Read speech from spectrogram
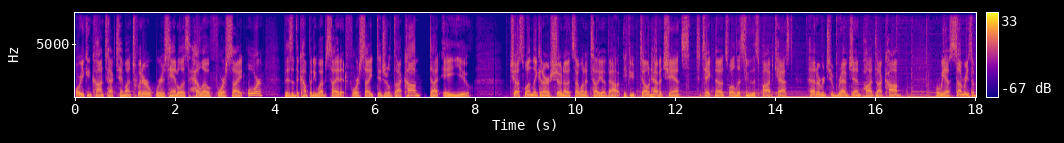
or you can contact him on Twitter, where his handle is Hello Foresight, or visit the company website at foresightdigital.com.au. Just one link in our show notes I want to tell you about. If you don't have a chance to take notes while listening to this podcast, head over to revgenpod.com where we have summaries of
